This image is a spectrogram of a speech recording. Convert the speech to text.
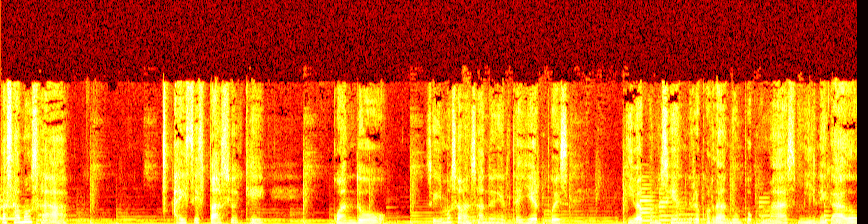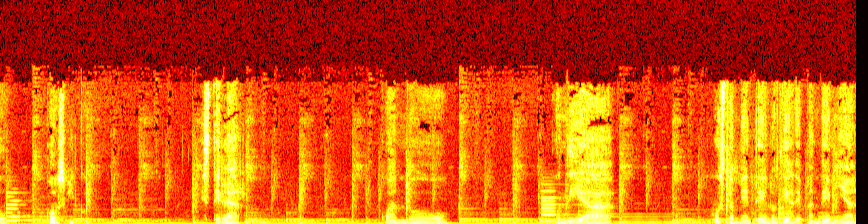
Pasamos a, a este espacio que cuando seguimos avanzando en el taller, pues iba conociendo y recordando un poco más mi legado cósmico, estelar. Cuando un día, justamente en los días de pandemia,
